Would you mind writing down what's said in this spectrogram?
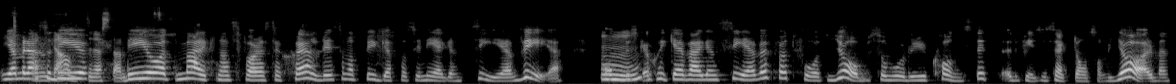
ja, men alltså det är ju, nästan. Det är ju att marknadsföra sig själv. Det är som att bygga på sin egen CV. Om mm. du ska skicka iväg en CV för att få ett jobb så vore det ju konstigt. Det finns ju säkert de som gör, men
